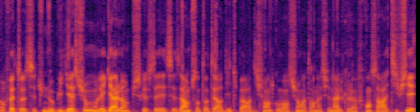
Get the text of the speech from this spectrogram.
en fait c'est une obligation légale, hein, puisque ces armes sont interdites par différentes conventions internationales que la France a ratifiées.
